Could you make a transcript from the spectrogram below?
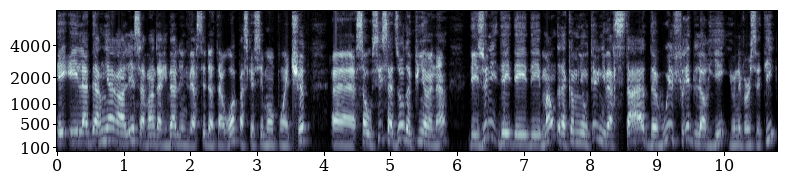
Et, la dernière en liste avant d'arriver à l'Université d'Ottawa, parce que c'est mon point de chute, euh, ça aussi, ça dure depuis un an. Des, des, des, des, membres de la communauté universitaire de Wilfrid Laurier University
